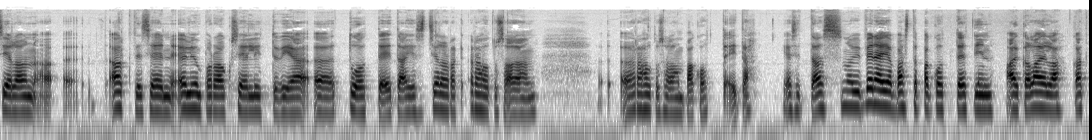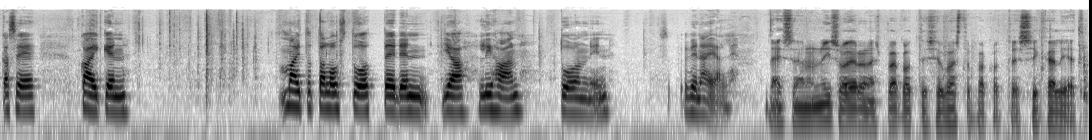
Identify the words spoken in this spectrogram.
siellä on arktiseen öljynporaukseen liittyviä tuotteita ja sitten siellä on rahoitusalan, rahoitusalan pakotteita. Ja sitten taas noin Venäjän vastapakotteet niin aika lailla katkaisee kaiken maitotaloustuotteiden ja lihan tuonnin Venäjälle. Näissä on iso ero näissä pakotteissa ja vastapakotteissa sikäli, että,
